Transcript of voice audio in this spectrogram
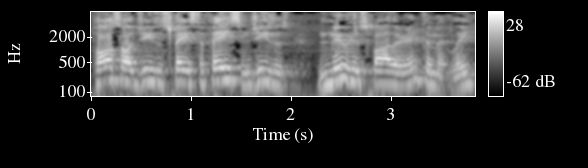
Paul saw Jesus face to face, and Jesus knew his Father intimately.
